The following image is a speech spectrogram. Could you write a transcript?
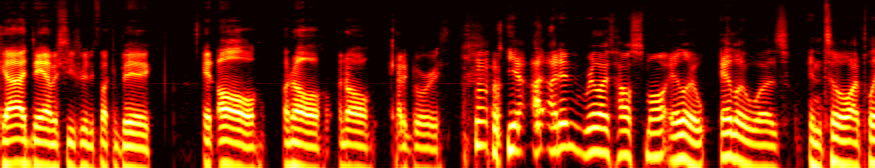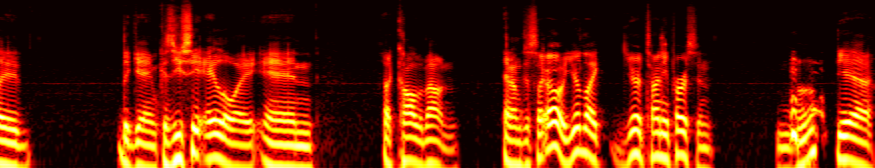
God damn it, she's really fucking big. In all in all in all categories. Yeah, I, I didn't realize how small Aloy, Aloy was until I played the game because you see Aloy in uh, Call of the Mountain, and I'm just like, oh, you're like you're a tiny person. Mm-hmm. Yeah,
